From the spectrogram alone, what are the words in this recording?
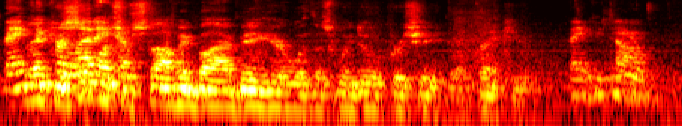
Thank you for so letting much for stopping by, being here with us. We do appreciate that. Thank you. Thank you, Thank you. Tom.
